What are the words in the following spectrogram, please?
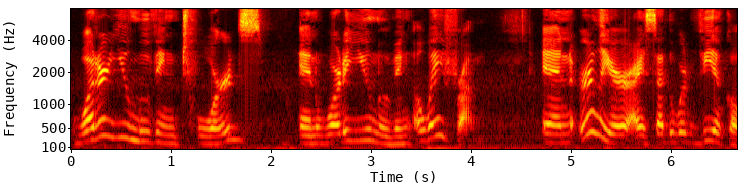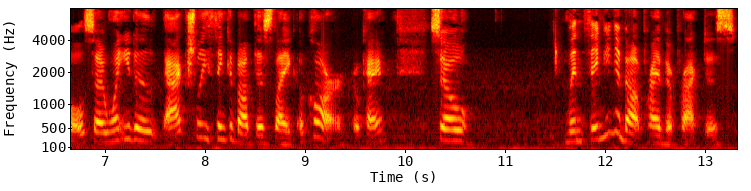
what are you moving towards and what are you moving away from? And earlier I said the word vehicle. So I want you to actually think about this like a car, okay? So when thinking about private practice,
